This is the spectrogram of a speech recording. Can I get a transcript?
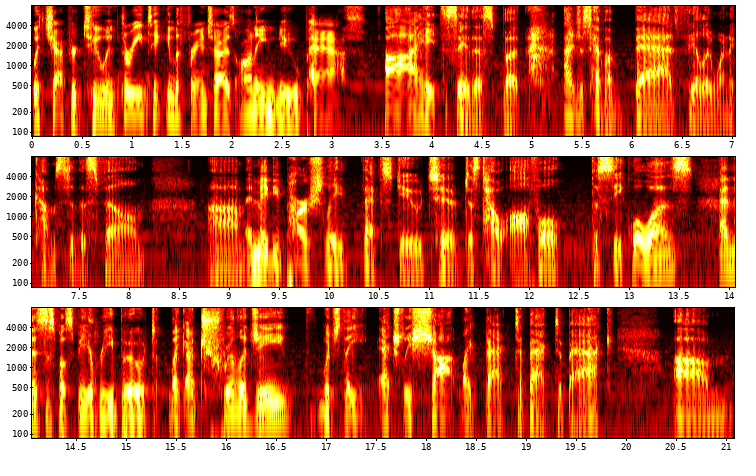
with Chapter 2 and 3 taking the franchise on a new path. Uh, I hate to say this, but I just have a bad feeling when it comes to this film. Um, and maybe partially that's due to just how awful the sequel was. And this is supposed to be a reboot, like a trilogy, which they actually shot like back to back to back. Um,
